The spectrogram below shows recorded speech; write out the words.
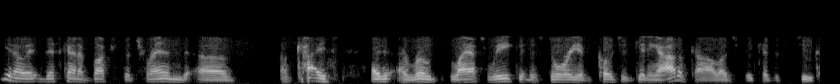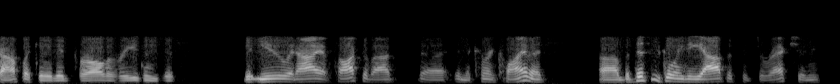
you know it, this kind of bucks the trend of of guys. I, I wrote last week the story of coaches getting out of college because it's too complicated for all the reasons that that you and I have talked about uh, in the current climate. Uh, but this is going the opposite direction.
